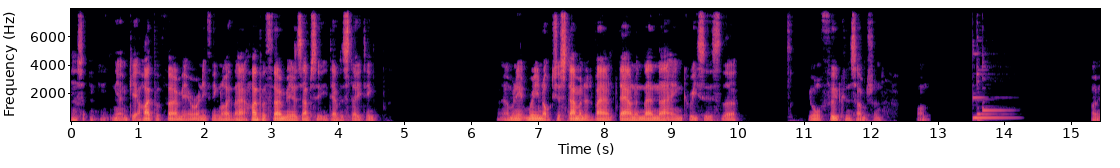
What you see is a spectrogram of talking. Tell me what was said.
you know, get hypothermia or anything like that. Hypothermia is absolutely devastating. I mean, it really knocks your stamina down, and then that increases the your food consumption. I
